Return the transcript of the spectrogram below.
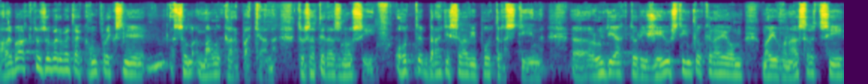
alebo ak to zoberme tak komplexne, som malokarpaťan. To sa teraz nosí. Od Bratislavy po Trstín. E, ľudia, ktorí žijú s týmto krajom, majú ho na srdci,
